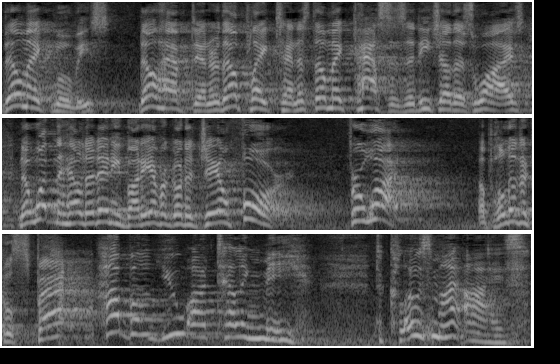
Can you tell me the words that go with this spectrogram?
They'll make movies. They'll have dinner. They'll play tennis. They'll make passes at each other's wives. Now, what in the hell did anybody ever go to jail for? For what? A political spat? Hubbell, you are telling me to close my eyes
